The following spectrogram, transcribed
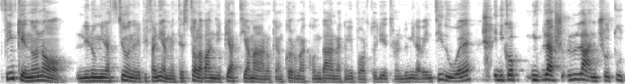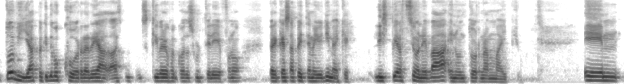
finché non ho l'illuminazione, l'epifania mentre sto lavando i piatti a mano, che è ancora una condanna che mi porto dietro nel 2022, e dico lascio, lancio tutto via perché devo correre a, a, scrivere qualcosa sul telefono, perché sapete meglio di me che l'ispirazione va e non torna mai più. E,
